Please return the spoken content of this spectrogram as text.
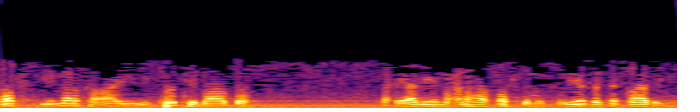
qofkii marka ay ku timaado waxyaabihii macnaha qofka mas'uuliyadda ka qaadaya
